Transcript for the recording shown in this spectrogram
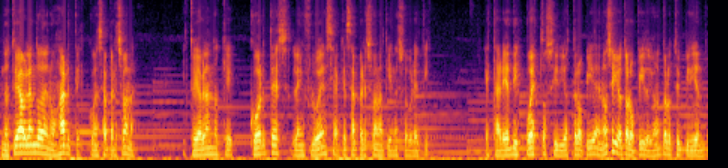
No estoy hablando de enojarte con esa persona. Estoy hablando que cortes la influencia que esa persona tiene sobre ti. ¿Estarías dispuesto si Dios te lo pide? No si yo te lo pido, yo no te lo estoy pidiendo.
